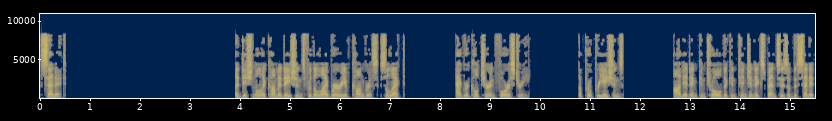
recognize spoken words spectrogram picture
Senate Additional accommodations for the Library of Congress select Agriculture and Forestry Appropriations Audit and control the contingent expenses of the Senate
